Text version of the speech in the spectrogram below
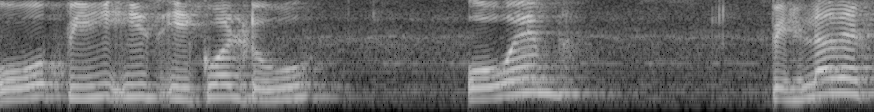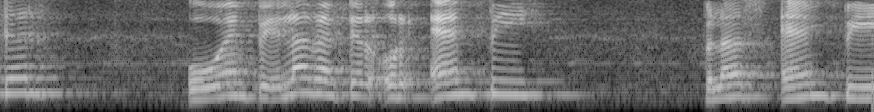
O P is equal to O M पहला वेक्टर ओ एम पहला वेक्टर और M P plus M P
